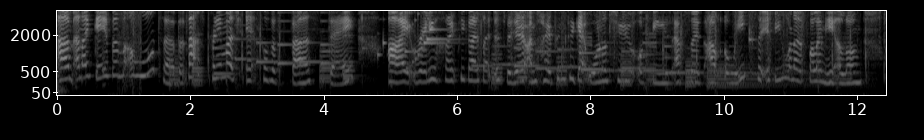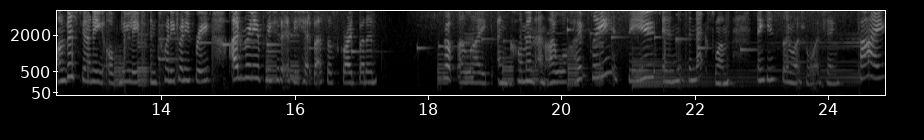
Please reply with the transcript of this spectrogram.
um, and I gave them a water but that's pretty much it for the first day. I really hope you guys like this video. I'm hoping to get one or two of these episodes out a week so if you want to follow me along on this journey of New Leaf in 2023 I'd really appreciate it if you hit that subscribe button drop a like and comment and I will hopefully see you in the next one. Thank you so much for watching. Bye!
